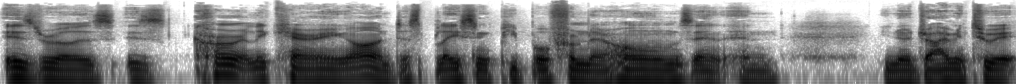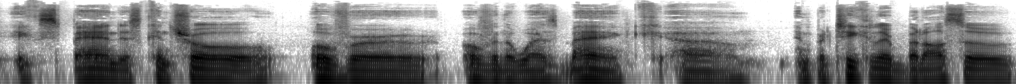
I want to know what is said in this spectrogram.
Israel is is currently carrying on, displacing people from their homes and and you know driving to expand its control over over the West Bank um, in particular, but also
